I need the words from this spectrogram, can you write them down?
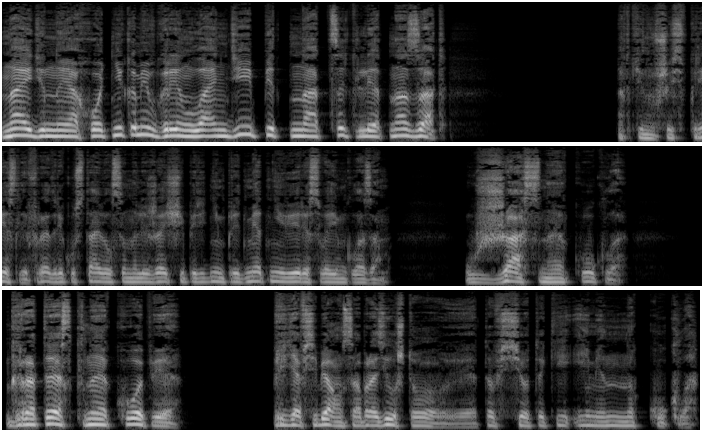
найденные охотниками в Гренландии 15 лет назад. Откинувшись в кресле, Фредерик уставился на лежащий перед ним предмет, не веря своим глазам. Ужасная кукла! Гротескная копия! Придя в себя, он сообразил, что это все-таки именно кукла.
